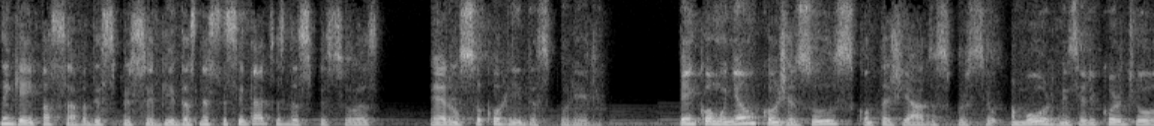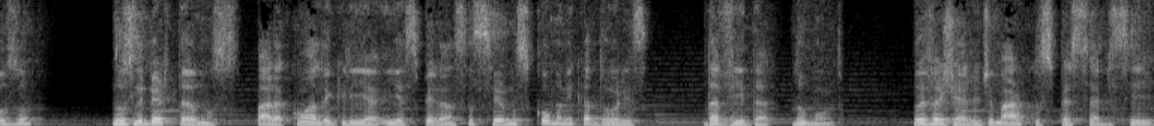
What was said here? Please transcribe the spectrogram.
Ninguém passava despercebido, as necessidades das pessoas eram socorridas por ele. Em comunhão com Jesus, contagiados por seu amor misericordioso, nos libertamos para, com alegria e esperança, sermos comunicadores da vida no mundo. No Evangelho de Marcos, percebe-se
